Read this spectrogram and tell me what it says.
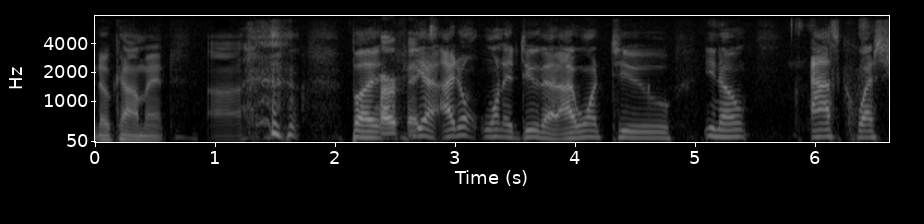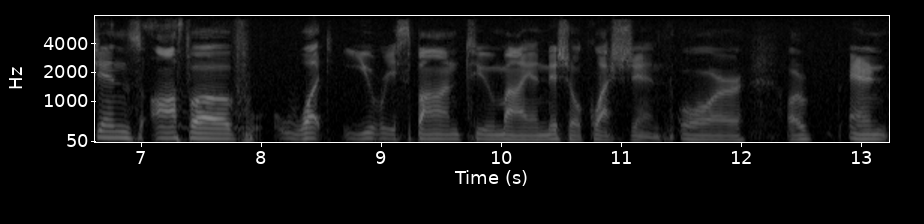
No comment. Uh, but Perfect. yeah, I don't want to do that. I want to, you know, ask questions off of what you respond to my initial question or or and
